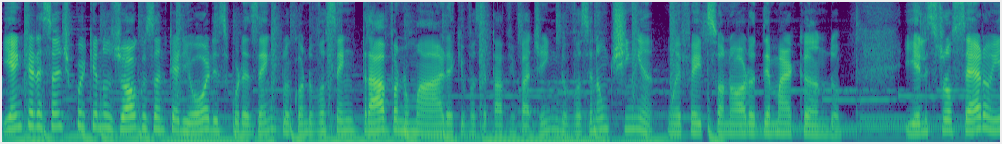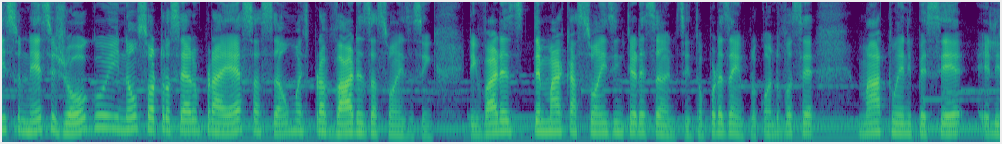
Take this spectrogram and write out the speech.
E é interessante porque nos jogos anteriores, por exemplo, quando você entrava numa área que você estava invadindo, você não tinha um efeito sonoro demarcando. E eles trouxeram isso nesse jogo e não só trouxeram para essa ação, mas para várias ações assim. Tem várias demarcações interessantes. Então, por exemplo, quando você mata um NPC, ele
